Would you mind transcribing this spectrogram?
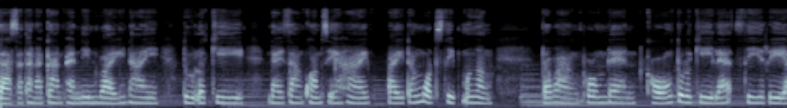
จากสถานการณ์แผ่นดินไหวในตุรกีได้สร้างความเสียหายไปทั้งหมด 10 เมือง ระหว่างพรมแดนของตุรกีและซีเรีย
